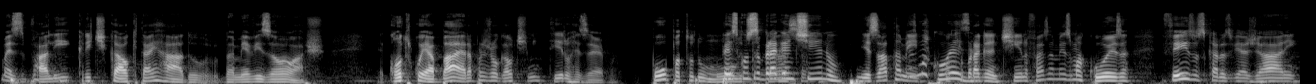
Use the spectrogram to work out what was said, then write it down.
mas vale criticar o que tá errado, na minha visão, eu acho. Contra o Cuiabá era pra jogar o time inteiro reserva. Poupa todo mundo. Fez contra o descansa. Bragantino. Exatamente. Mesma Contra o coisa. Bragantino faz a mesma coisa. Fez os caras viajarem.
